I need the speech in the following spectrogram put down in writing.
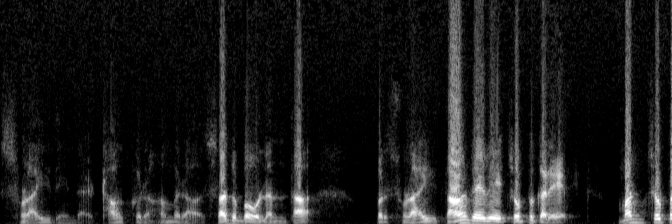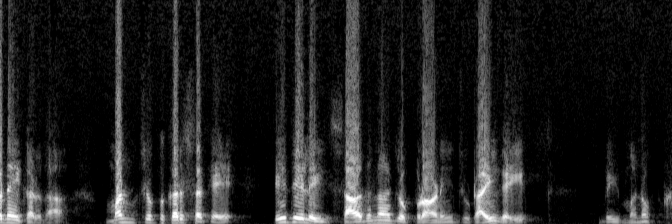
ਸੁਣਾਈ ਦਿੰਦਾ ਹੈ। ਠਾਕੁਰ ਹਮਰਾ, ਸਦ ਬੋਲੰਤਾ, ਪਰ ਸੁਣਾਈ ਤਾਂ ਦੇਵੇ, ਚੁੱਪ ਕਰੇ। ਮਨ ਚੁੱਪ ਨਹੀਂ ਕਰਦਾ, ਮਨ ਚੁੱਪ ਕਰ ਸਕੇ। ਇਹਦੇ ਲਈ ਸਾਧਨਾ ਜੋ ਪੁਰਾਣੀ ਜੁਟਾਈ ਗਈ, ਵੀ ਮਨੁੱਖ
